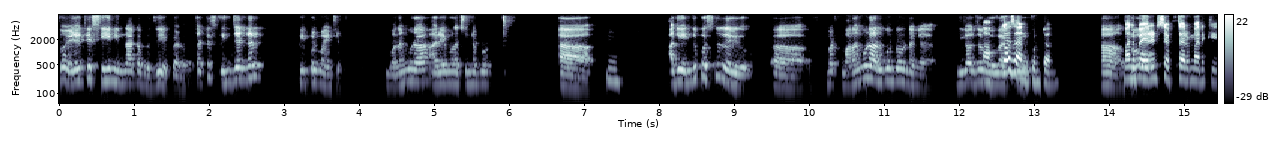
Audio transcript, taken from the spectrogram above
సో ఏదైతే సీన్ ఇందాక పృథ్వీ చెప్పాడో that is in general people mindset. మనం కూడా అరే మన చిన్నప్పుడు Hmm. అది ఎందుకు వస్తుందో తెలియదు బట్ మనం కూడా అనుకుంటూ ఉంటాం కదా. We also go back course to- అనుకుంటాం. మన పేరెంట్స్ చెప్తారు మనకి.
